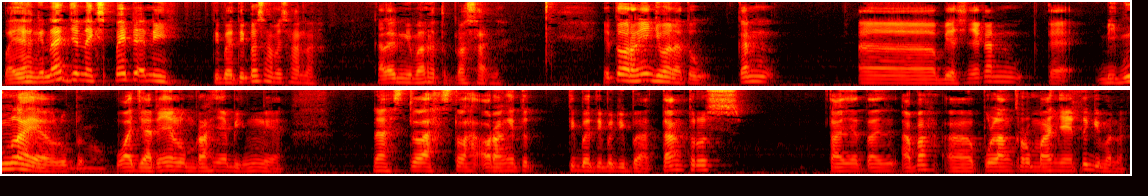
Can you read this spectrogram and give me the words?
bayangin aja naik sepeda nih tiba-tiba sampai sana. Kalian gimana tuh perasaannya? Itu orangnya gimana tuh? Kan eh, biasanya kan kayak bingung lah ya Bingung. wajarnya lumrahnya bingung ya nah setelah setelah orang itu tiba-tiba di Batang terus tanya-tanya apa eh, pulang ke rumahnya itu gimana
